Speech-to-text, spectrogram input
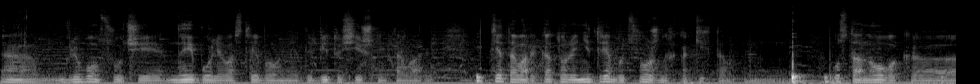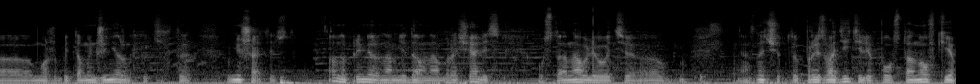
Э, в любом случае наиболее востребованы это B2C-шные товары. Те товары, которые не требуют сложных каких-то установок, э, может быть, там инженерных каких-то вмешательств. Ну, например, нам недавно обращались устанавливать значит, производители по установке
